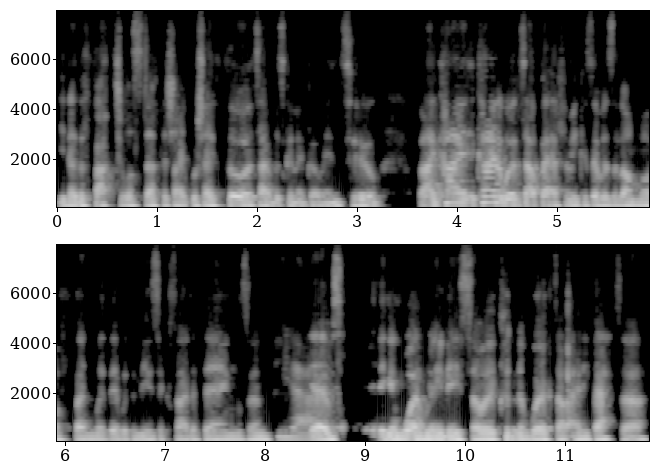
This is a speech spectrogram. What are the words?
you know the factual stuff which i which i thought i was going to go into. But i kind it kind of worked out better for me because there was a lot more fun with it with the music side of things and yeah. yeah it was everything in one really so it couldn't have worked out any better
